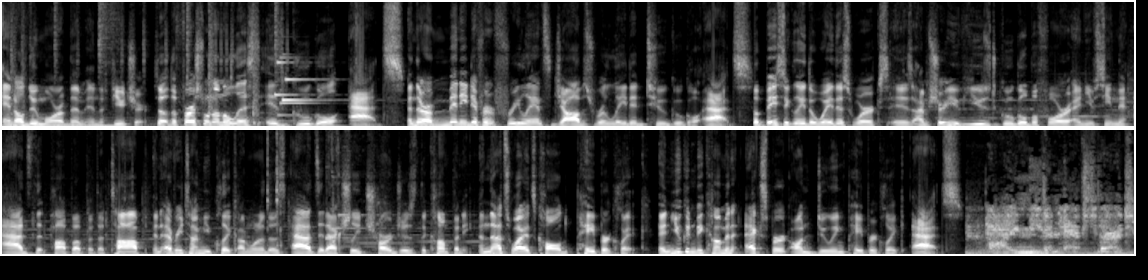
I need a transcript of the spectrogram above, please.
and I'll do more of them in the future future. So the first one on the list is Google Ads. And there are many different freelance jobs related to Google Ads. But basically the way this works is I'm sure you've used Google before and you've seen the ads that pop up at the top. And every time you click on one of those ads, it actually charges the company. And that's why it's called pay-per-click. And you can become an expert on doing pay-per-click ads. I need an expert.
